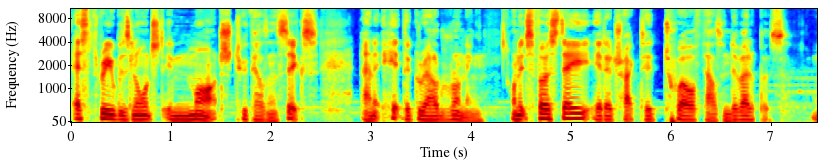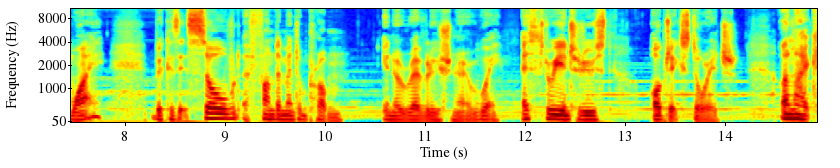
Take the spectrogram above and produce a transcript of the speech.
S3 was launched in March 2006 and it hit the ground running on its first day, it attracted 12,000 developers. Why? Because it solved a fundamental problem in a revolutionary way. S3 introduced object storage. Unlike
